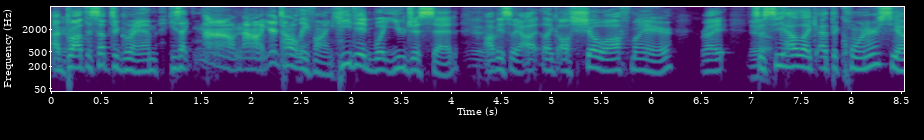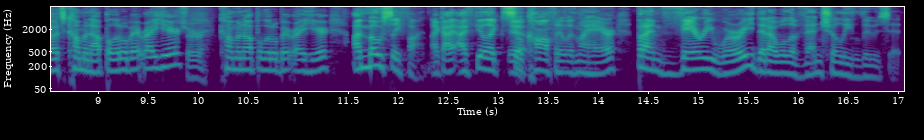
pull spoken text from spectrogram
I brought this up to Graham. He's like, "No, no, you're totally fine." He did what you just said. Obviously, I like I'll show off my hair, right? So see how like at the corners, see how it's coming up a little bit right here? Sure. Coming up a little bit right here. I'm mostly fine. Like I, I feel like so Yeah. confident with my hair, but I'm very worried that I will eventually lose it.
